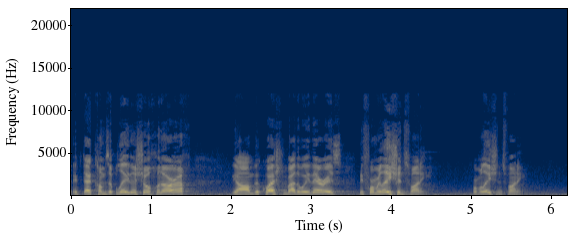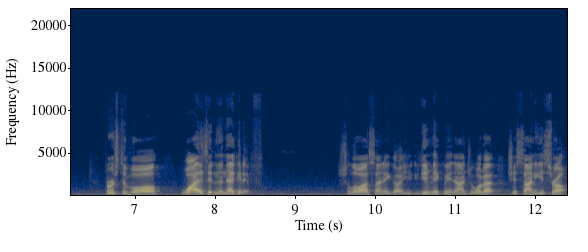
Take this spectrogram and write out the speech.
It, that comes up later in the Shulchan Aruch. Um, the question, by the way, there is, the formulation's funny. Formulation's funny. First of all, why is it in the negative? Shaloah Sani Gai, you, didn't make me a non-Jew. What about Shesani Yisrael?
